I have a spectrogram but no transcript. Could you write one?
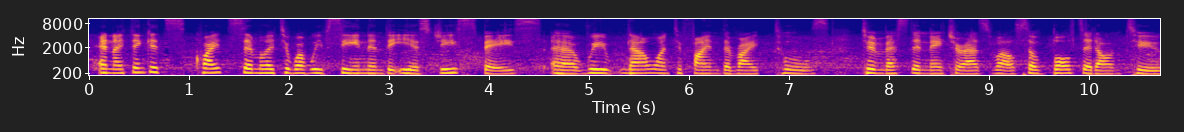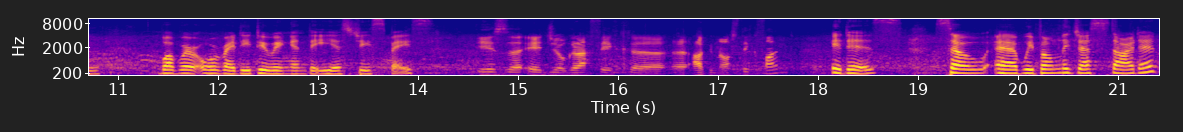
And I think it's quite similar to what we've seen in the ESG space. Uh, we now want to find the right tools to invest in nature as well, so bolted on to what we're already doing in the ESG space. Is uh, a geographic uh, uh, agnostic fund? It is. So uh, we've only just started,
